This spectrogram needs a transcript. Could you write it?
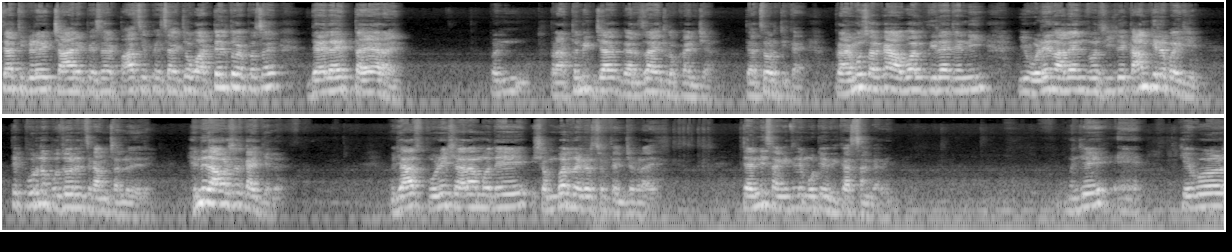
त्या तिकडे चार एफ एस आहे पाच एफ एस आहे जो वाटेल तो एफ एस आहे द्यायला तयार आहे पण प्राथमिक ज्या गरजा आहेत लोकांच्या त्याच्यावरती काय? प्रायमोसारखा अहवाल दिला त्यांनी की वडे नाल्यांवरती जे काम केलं पाहिजे ते पूर्ण बुजवण्याचं काम चालू आहे. ह्यांनी दहा वर्षात काय केलं? म्हणजे आज पुणे शहरामध्ये शंभर नगरसेवक त्यांच्याकडे आहेत. त्यांनी सांगितले मोठे विकास सांगावे. म्हणजे केवळ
